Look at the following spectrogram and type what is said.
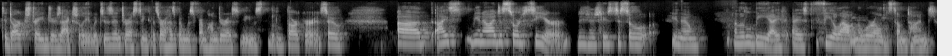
to dark strangers, actually, which is interesting because her husband was from Honduras and he was a little darker. And so, uh, I, you know, I just sort of see her. She's just so, you know, a little bee I, I feel out in the world sometimes.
